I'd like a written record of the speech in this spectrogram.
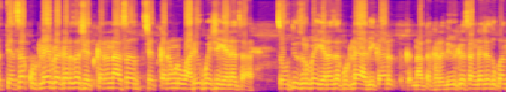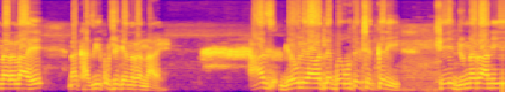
तर त्याचा कुठल्याही प्रकारचा शेतकऱ्यांना असं शेतकऱ्यांकडून वाढीव पैसे घेण्याचा चौतीस रुपये घेण्याचा कुठलाही अधिकार ना तर खरेदी विक्री संघाच्या दुकानदाराला आहे ना खाजगी कृषी केंद्रांना आहे. आज गिरवली गावातले बहुतेक शेतकरी हे जुन्नर आणि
